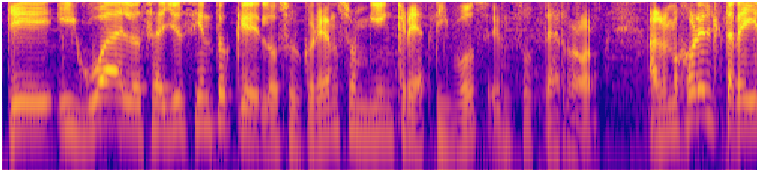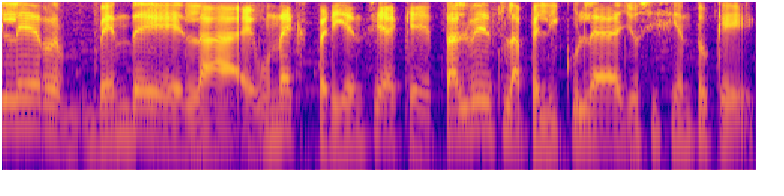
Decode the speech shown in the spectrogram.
que igual, o sea, yo siento que los surcoreanos son bien creativos en su terror. A lo mejor el tráiler vende la, eh, experiencia que tal vez la película yo sí siento que,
